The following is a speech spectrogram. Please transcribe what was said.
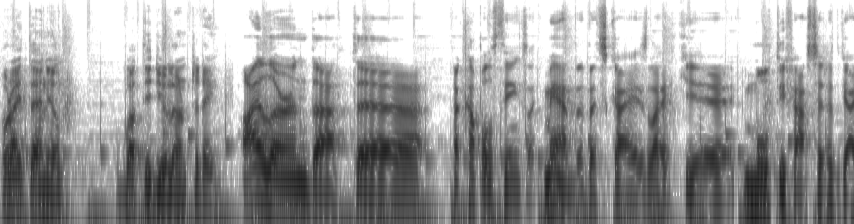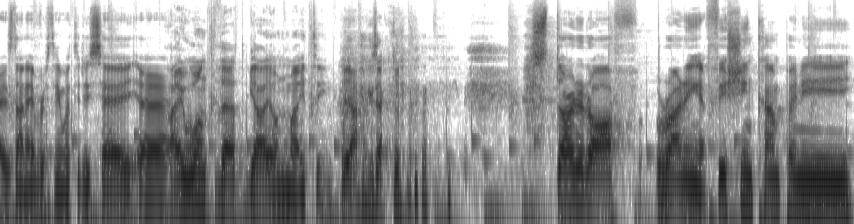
All right, Daniel. What did you learn today? I learned that uh, a couple of things. Like, man, that this guy is like uh, multifaceted guy. He's done everything. What did he say? Uh, I want that guy on my team. Yeah, exactly. Started off running a fishing company,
